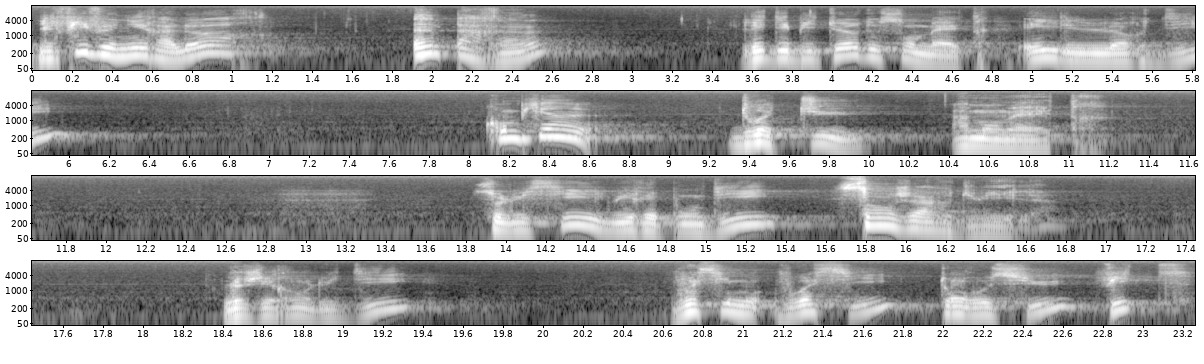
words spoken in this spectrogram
Il fit venir alors un par un les débiteurs de son maître, et il leur dit, Combien dois-tu à mon maître? Celui-ci lui répondit, Cent jarres d'huile. Le gérant lui dit, voici, ton reçu, vite,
